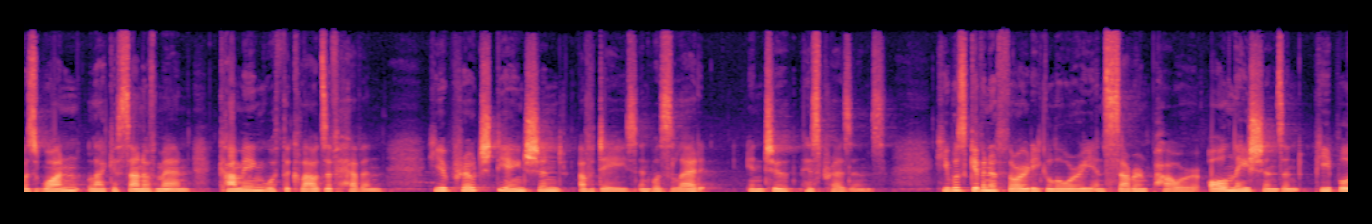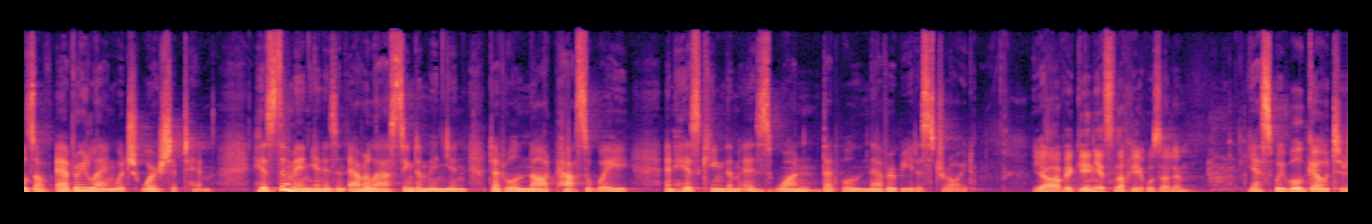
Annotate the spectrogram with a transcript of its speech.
was one like a son of man, coming with the clouds of heaven. He approached the Ancient of Days and was led into his presence. He was given authority, glory, and sovereign power. All nations and peoples of every language worshipped him. His dominion is an everlasting dominion that will not pass away, and his kingdom is one that will never be destroyed. Ja, wir gehen jetzt nach Jerusalem. Yes, we will go to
